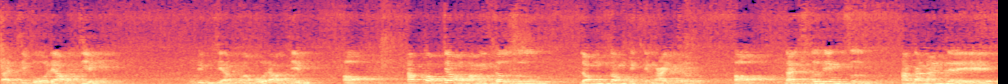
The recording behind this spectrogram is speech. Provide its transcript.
但是无了证，有临时安排无了证，哦，啊，各种防疫措施拢总一定爱做。哦，咱实名制，啊，甲咱这个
